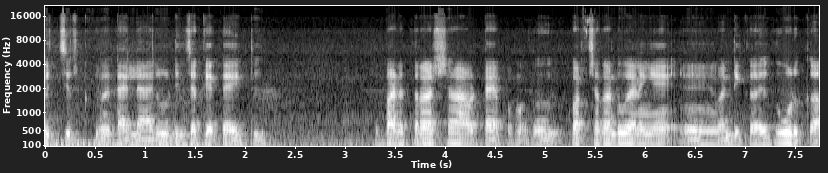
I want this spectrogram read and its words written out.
വെച്ചിരിക്കുന്നുണ്ട് എല്ലാവരും ഇടിഞ്ചക്കൊക്കെ ആയിട്ട് ഇപ്പം അടുത്ത പ്രാവശ്യം ആവട്ടെ അപ്പം നമുക്ക് കുറച്ചൊക്കെ കണ്ട് വേണമെങ്കിൽ വണ്ടിക്കാർക്ക് കൊടുക്കുക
